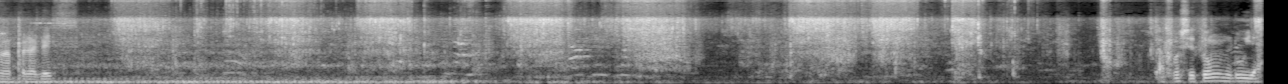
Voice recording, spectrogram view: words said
Mga pala guys. Tapos itong luya.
